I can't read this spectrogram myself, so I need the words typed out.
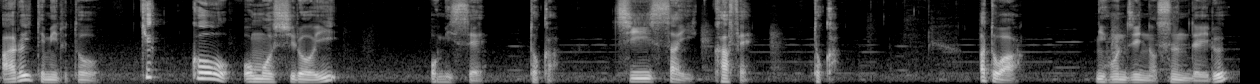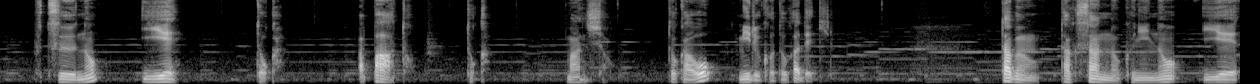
歩いてみると結構面白いお店とか小さいカフェとかあとは日本人の住んでいる普通の家とかアパートとかマンションとかを見ることができる。多分たくさんの国の家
